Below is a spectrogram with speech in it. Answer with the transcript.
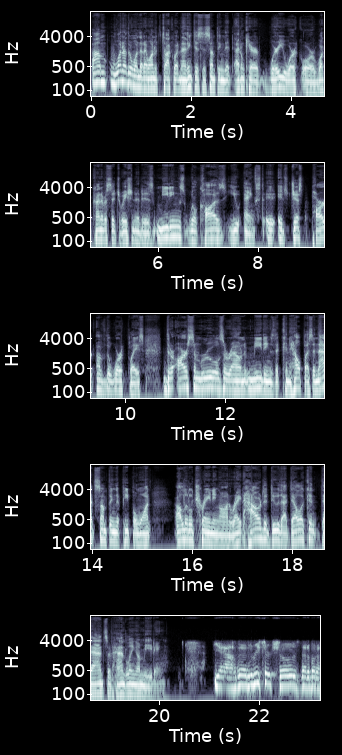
Um, one other one that I wanted to talk about, and I think this is something that I don't care where you work or what kind of a situation it is, meetings will cause you angst. It, it's just part of the workplace. There are some rules around meetings that can help us, and that's something that people want a little training on, right? How to do that delicate dance of handling a meeting. Yeah, the, the, research shows that about a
